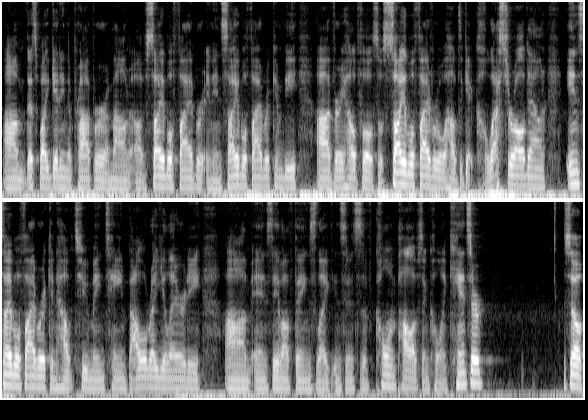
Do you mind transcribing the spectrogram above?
Um, that's why getting the proper amount of soluble fiber and insoluble fiber can be uh, very helpful. So, soluble fiber will help to get cholesterol down, insoluble fiber can help to maintain bowel regularity um, and stave off things like incidences of colon polyps and colon cancer. So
